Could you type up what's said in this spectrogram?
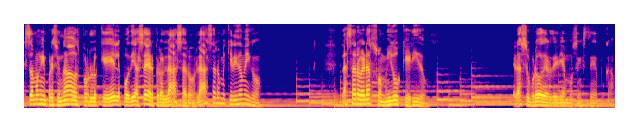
estaban impresionados por lo que él podía hacer, pero Lázaro, Lázaro, mi querido amigo, Lázaro era su amigo querido. Era su brother, diríamos en esta época.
